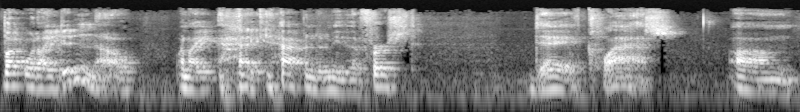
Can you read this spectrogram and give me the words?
but what I didn't know when I it happened to me the first day of class, um,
